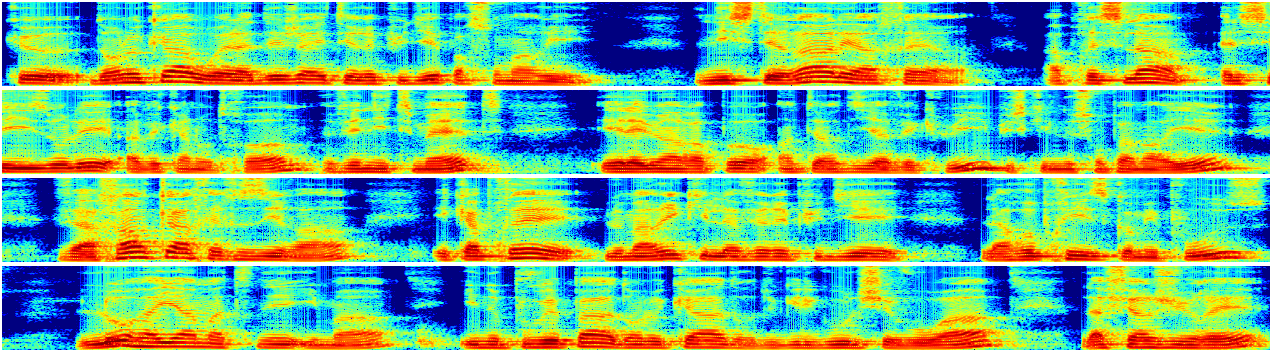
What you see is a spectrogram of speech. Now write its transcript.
que dans le cas où elle a déjà été répudiée par son mari, Nistera le après cela, elle s'est isolée avec un autre homme, Venitmet, et elle a eu un rapport interdit avec lui, puisqu'ils ne sont pas mariés, et qu'après le mari qui l'avait répudiée l'a reprise comme épouse, Lohaya matne ima, il ne pouvait pas, dans le cadre du Gilgul Shevoa, la faire jurer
